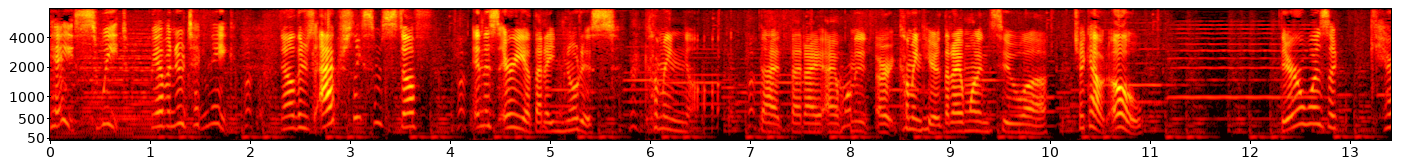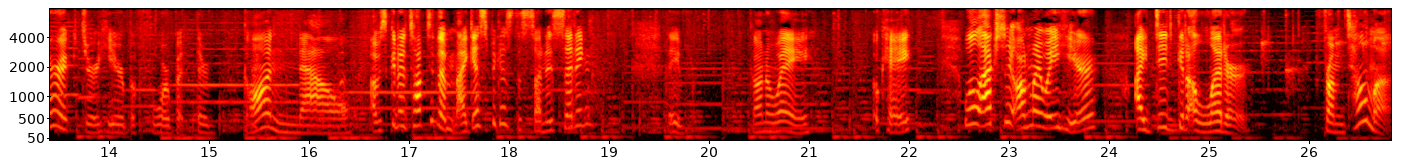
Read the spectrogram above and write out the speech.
Okay, sweet. We have a new technique. Now, there's actually some stuff in this area that I noticed coming, uh, that that I, I wanted, or coming here that I wanted to uh, check out. Oh, there was a character here before, but they're gone now. I was gonna talk to them, I guess because the sun is setting. They've gone away. Okay. Well, actually, on my way here, I did get a letter from Telma.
